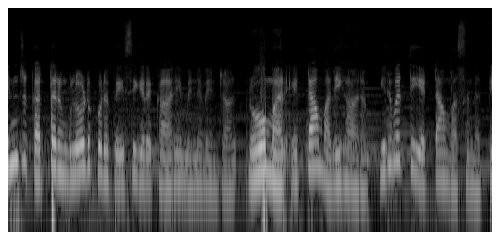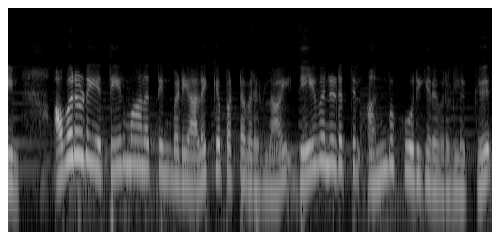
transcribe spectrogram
இன்று கர்த்தர் உங்களோடு கூட பேசுகிற காரியம் என்னவென்றால் ரோமர் எட்டாம் அதிகாரம் இருபத்தி எட்டாம் வசனத்தில் அவருடைய தீர்மானத்தின்படி அழைக்கப்பட்டவர்களாய் தேவனிடத்தில் அன்பு கூறுகிறவர்களுக்கு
